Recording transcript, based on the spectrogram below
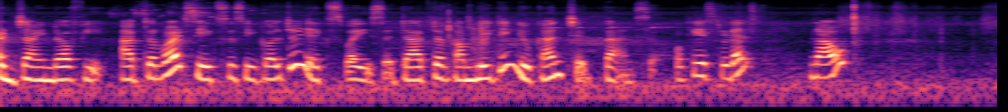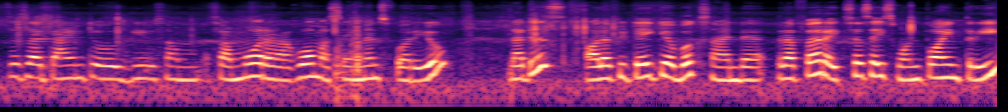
adjoint of a. Afterwards, x is equal to x, y, z. After completing, you can check the answer. Okay, students. Now, this is a time to give some, some more uh, home assignments for you. That is, all of you take your books and uh, refer exercise 1.3.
